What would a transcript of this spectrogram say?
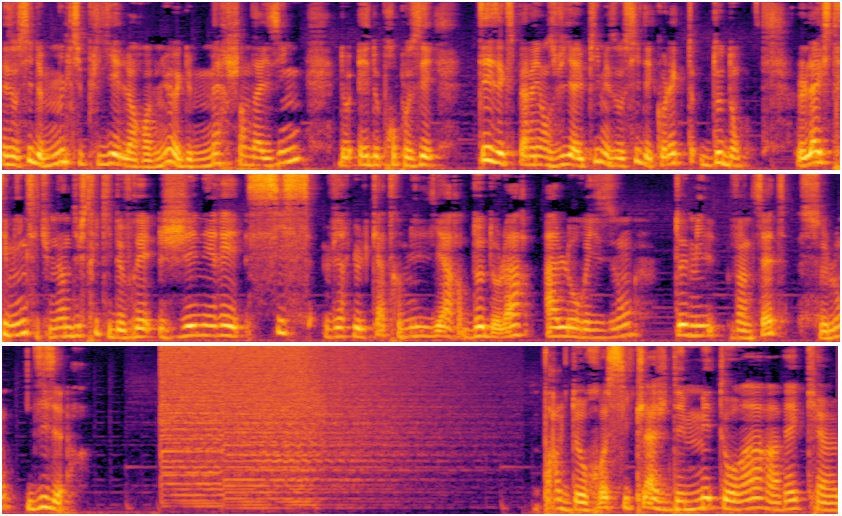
mais aussi de multiplier leurs revenus avec du merchandising et de proposer des expériences VIP mais aussi des collectes de dons. Le live streaming c'est une industrie qui devrait générer 6,4 milliards de dollars à l'horizon 2027 selon Deezer. On parle de recyclage des métaux rares avec euh,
